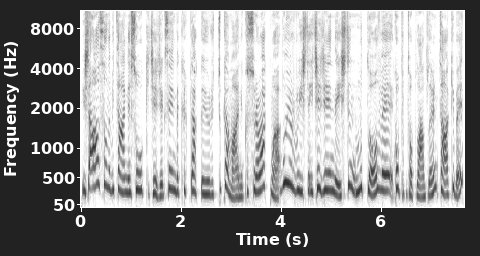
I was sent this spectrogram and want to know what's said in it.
işte al sana bir tane soğuk içecek. Seni de 40 dakika yürüttük ama hani kusura bakma. Buyur bu işte içeceğini de içtin mutlu ol ve COP toplantılarını takip et.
